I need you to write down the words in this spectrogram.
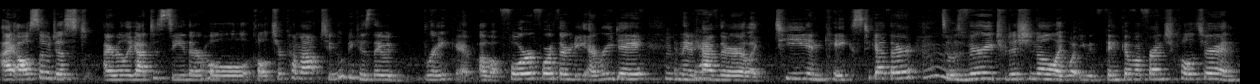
I also just I really got to see their whole culture come out too because they would break at about four or four thirty every day, mm-hmm. and they would have their like tea and cakes together. Mm. So it was mm. very traditional, like what you would think of a French culture, and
